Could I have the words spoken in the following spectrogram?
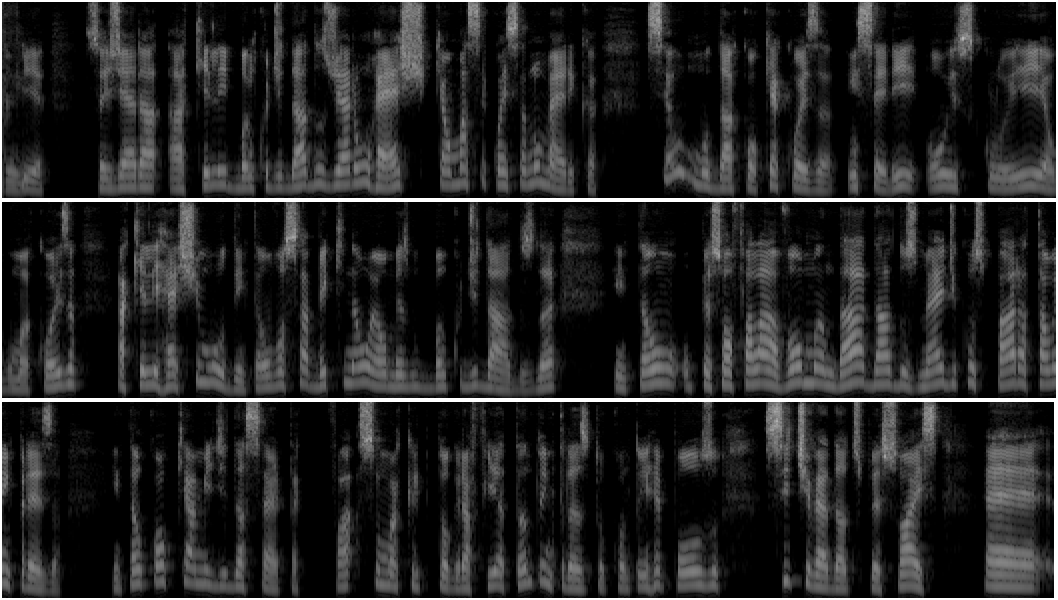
Sim. criptografia? Você gera aquele banco de dados gera um hash, que é uma sequência numérica. Se eu mudar qualquer coisa, inserir ou excluir alguma coisa, aquele hash muda. Então eu vou saber que não é o mesmo banco de dados, né? Então o pessoal fala: "Ah, vou mandar dados médicos para tal empresa". Então qual que é a medida certa? Faça uma criptografia tanto em trânsito quanto em repouso. Se tiver dados pessoais, eh,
